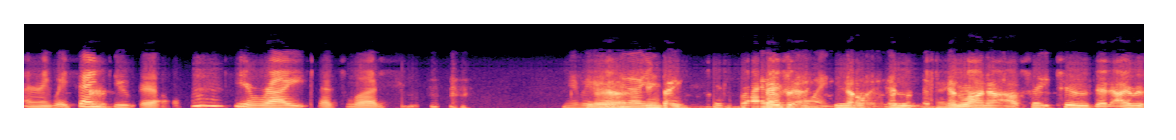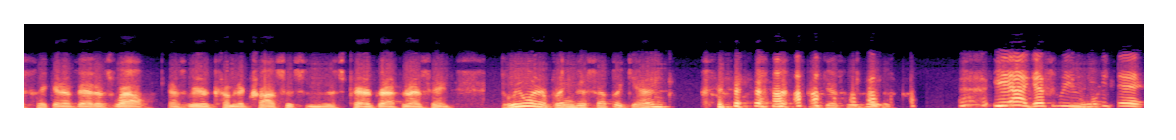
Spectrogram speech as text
anyway, thank you, Bill. You're right. That's what. Yeah, you know, you, right Thanks, on uh, point. You know, and and Lana, I'll say too that I was thinking of that as well as we were coming across this in this paragraph, and I was saying, do we want to bring this up again? I guess we do. Yeah, I guess we, mm-hmm. we did.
